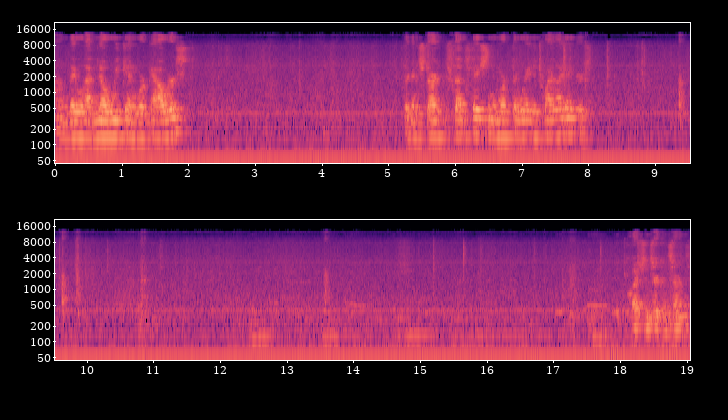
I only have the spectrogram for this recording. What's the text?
Um, They will have no weekend work hours. They're going to start at the substation and work their way to Twilight Acres. Questions or concerns?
